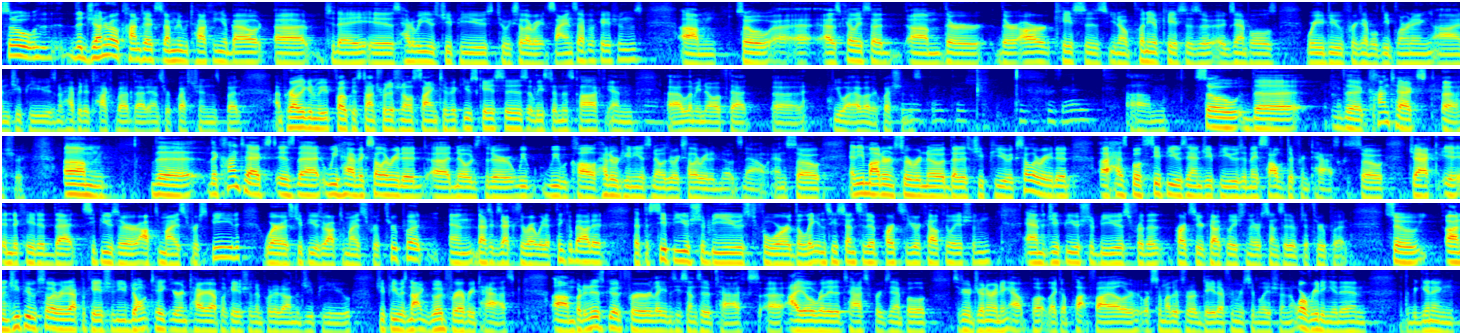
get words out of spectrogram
So the general context that I'm going to be talking about uh, today is how do we use GPUs to accelerate science applications. Um, so uh, as Kelly said, um, there there are cases, you know, plenty of cases, uh, examples where you do, for example, deep learning on GPUs, and I'm happy to talk about that, answer questions. But I'm probably going to be focused on traditional scientific use cases, at least in this talk, and uh, let me know if that uh, if you have other questions. Anything to, sh- to present? Um, so the the context, uh, sure. Um, the, the context is that we have accelerated uh, nodes that are, we, we would call heterogeneous nodes or accelerated nodes now. And so any modern server node that is GPU accelerated uh, has both CPUs and GPUs and they solve different tasks. So Jack indicated that CPUs are optimized for speed, whereas GPUs are optimized for throughput. And that's exactly the right way to think about it, that the CPU should be used for the latency sensitive parts of your calculation and the GPU should be used for the parts of your calculation that are sensitive to throughput. So on a GPU accelerated application, you don't take your entire application and put it on the GPU. GPU is not good for every task, um, but it is good for latency sensitive tasks, uh, IO related tasks, for example. So if you're generating output like a plot file or, or some other sort of data from your simulation or reading it in at the beginning,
